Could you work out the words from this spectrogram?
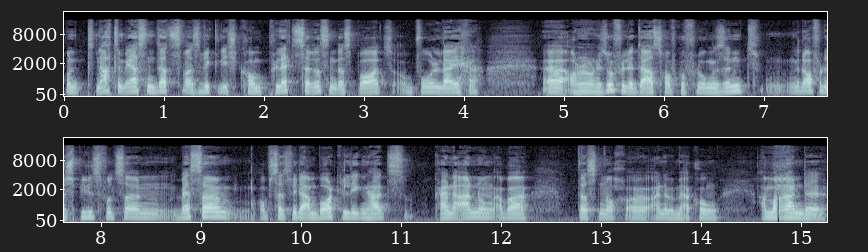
Und nach dem ersten Satz war es wirklich komplett zerrissen, das Board, obwohl da ja äh, auch noch nicht so viele Darts drauf geflogen sind. Im Laufe des Spiels wurde es dann besser. Ob es jetzt wieder am Board gelegen hat, keine Ahnung, aber das noch äh, eine Bemerkung am Rande.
